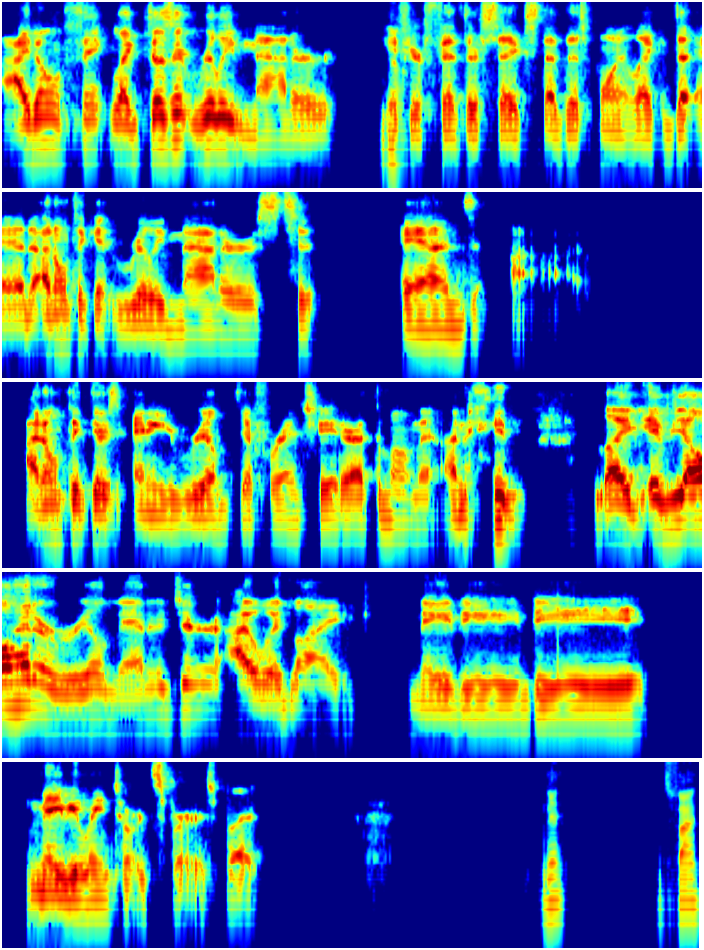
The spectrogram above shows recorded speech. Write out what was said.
I don't think like does it really matter No. if you're fifth or sixth at this point? Like, and I don't think it really matters to, and I, I don't think there's any real differentiator at the moment. I mean, like if y'all had a real manager, I would like maybe be maybe lean towards Spurs, but yeah, It's fine.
